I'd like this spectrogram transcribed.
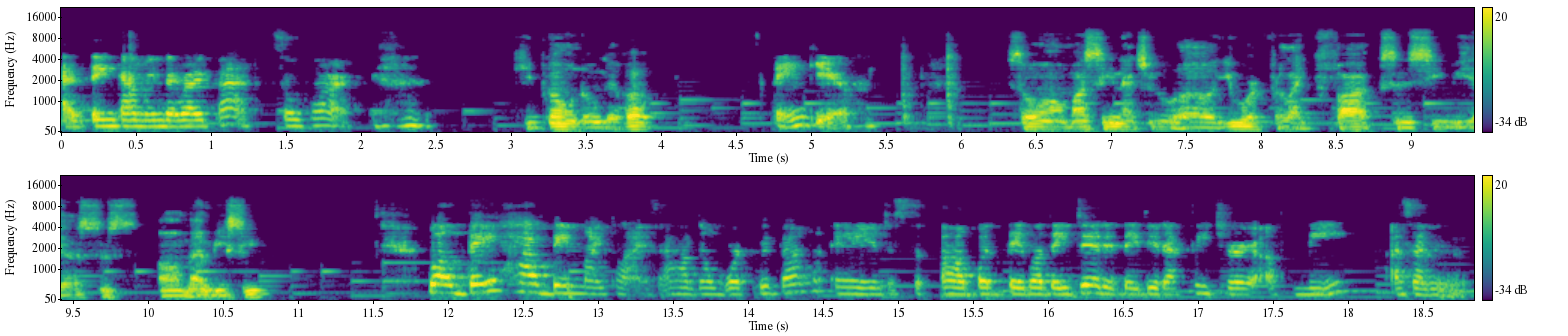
I think I'm in the right path so far. Keep going. Don't give up. Thank you. So um, I seen that you uh, you work for like Fox and CBS, and um, NBC. Well, they have been my clients. I have not worked with them, and just, uh, but they what they did is they did a feature of me as an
